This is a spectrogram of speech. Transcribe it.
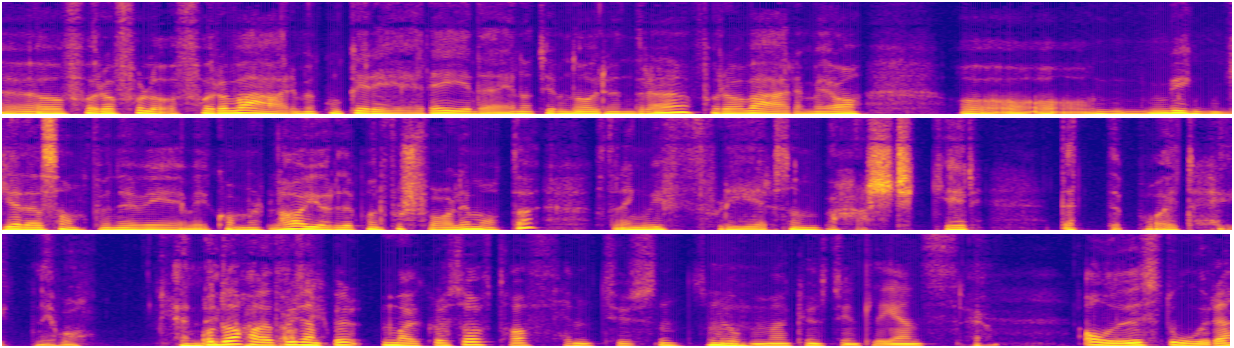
uh, for å, for å være med å konkurrere i det 21. århundret, for å være med å, å, å bygge det samfunnet vi, vi, kommer til å ha, gjøre det på en forsvarlig måte, så trenger vi flere som behersker dette på et høyt nivå. Og da har jo f.eks. Microsoft har 5000 som mm. jobber med kunstig intelligens. Ja. Alle de store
